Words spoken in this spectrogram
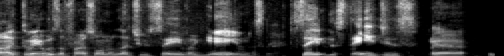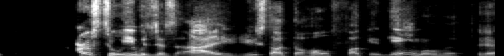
Sonic Three was the first one to let you save a game, save the stages. Yeah, First two, he was just ah, you- you start the whole fucking game over. Yeah,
